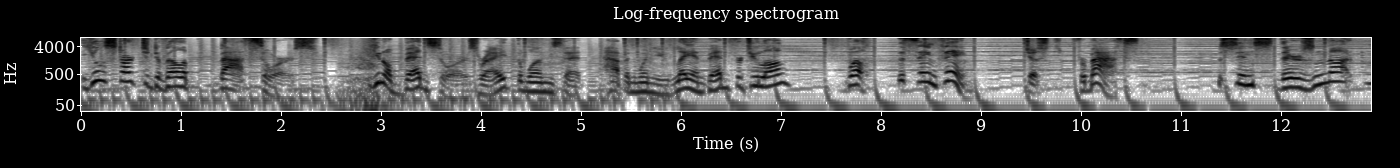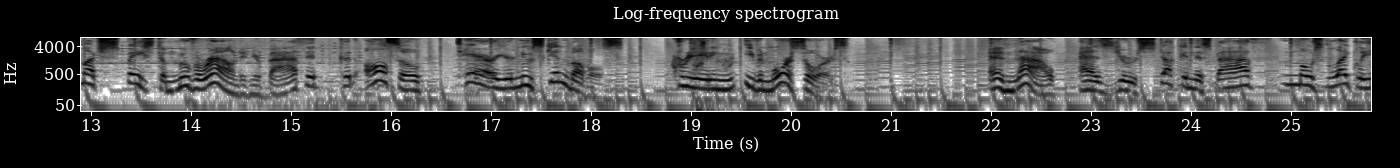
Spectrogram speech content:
you'll start to develop bath sores. You know bed sores, right? The ones that happen when you lay in bed for too long? Well, the same thing, just for baths. Since there's not much space to move around in your bath, it could also tear your new skin bubbles, creating even more sores. And now, as you're stuck in this bath, most likely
